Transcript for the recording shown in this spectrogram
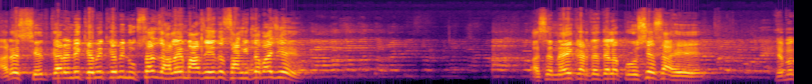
अरे शेतकऱ्यांनी कमीत कमी नुकसान झालंय माझं हे तर सांगितलं पाहिजे. असं नाही करता त्याला प्रोसेस आहे. हे बघ.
